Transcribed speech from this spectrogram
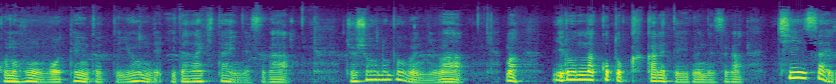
この本を手に取って読んでいただきたいんですが序章の部分にはまあいろんなこと書かれているんですが小さい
